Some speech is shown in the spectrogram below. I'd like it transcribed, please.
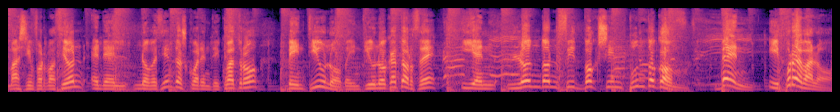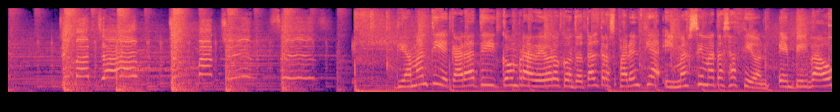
Más información en el 944 21 21 14 y en londonfitboxing.com. Ven y pruébalo. Diamanti e Karati, compra de oro con total transparencia y máxima tasación. En Bilbao,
